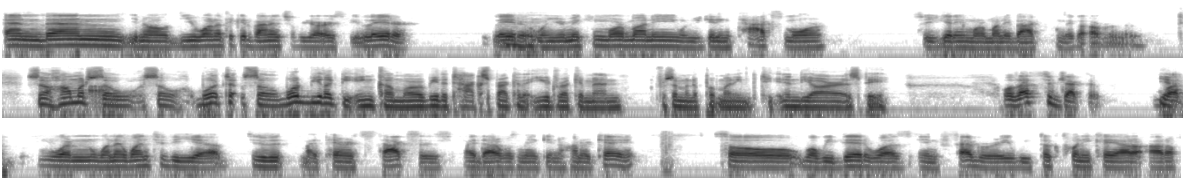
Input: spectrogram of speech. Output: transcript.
and then you know you want to take advantage of your RSP later, later Mhm. when you're making more money, when you're getting taxed more, so you're getting more money back from the government. So how much? Um, so so what? So what would be like the income, or would be the tax bracket that you'd recommend for someone to put money in the, in the RRSP? Well, that's subjective. Yeah. But when when I went to the uh, to do my parents' taxes, my dad was making 100k. So what we did was in February we took 20k out of, out of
